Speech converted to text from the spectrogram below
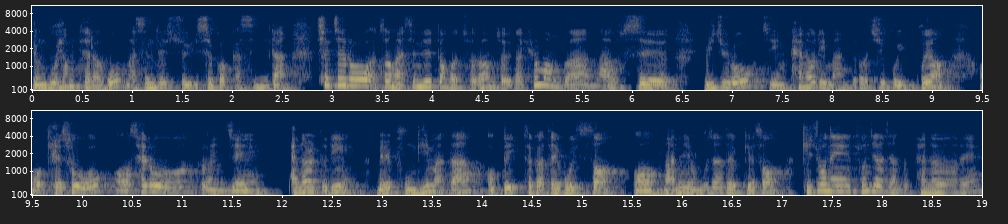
연구 형태라고 말씀드릴 수 있을 것 같습니다. 실제로 앞서 말씀드렸던 것처럼 저희가 휴먼과 마우스 위주로 지금 패널이 만들어지고 있고요. 어, 계속 어, 새로운 그런 이제 패널들이 매 분기마다 업데이트가 되고 있어 어, 많은 연구자들께서 기존에 존재하지 않던 패널에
